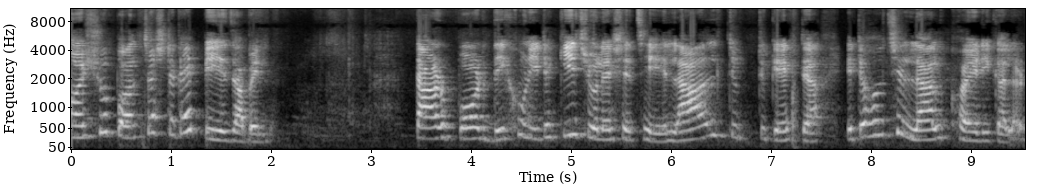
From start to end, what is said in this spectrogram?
নয়শো পঞ্চাশ টাকায় পেয়ে যাবেন। তারপর দেখুন এটা কি চলে এসেছে, লাল টুকটুকে একটা, এটা হচ্ছে লাল খয়েরি কালার।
